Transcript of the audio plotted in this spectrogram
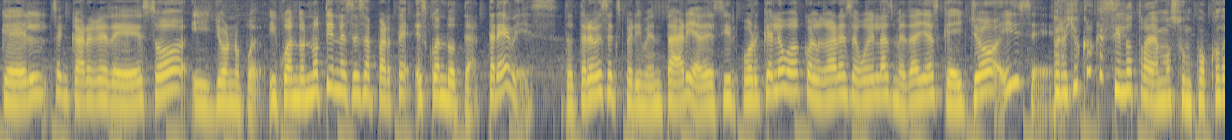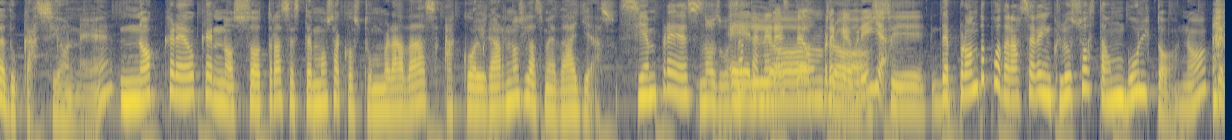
que él se encargue de eso y yo no puedo. Y cuando no tienes esa parte es cuando te atreves. Te atreves a experimentar y a decir, ¿por qué le voy a colgar a ese güey las medallas que yo hice? Pero yo creo que sí lo traemos un poco de educación, ¿eh? No creo que nosotras estemos acostumbradas a colgarnos las medallas. Siempre es. Nos gusta tener este hombre que brilla. Sí. De pronto podrá ser incluso hasta un bulto, ¿no? Que,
